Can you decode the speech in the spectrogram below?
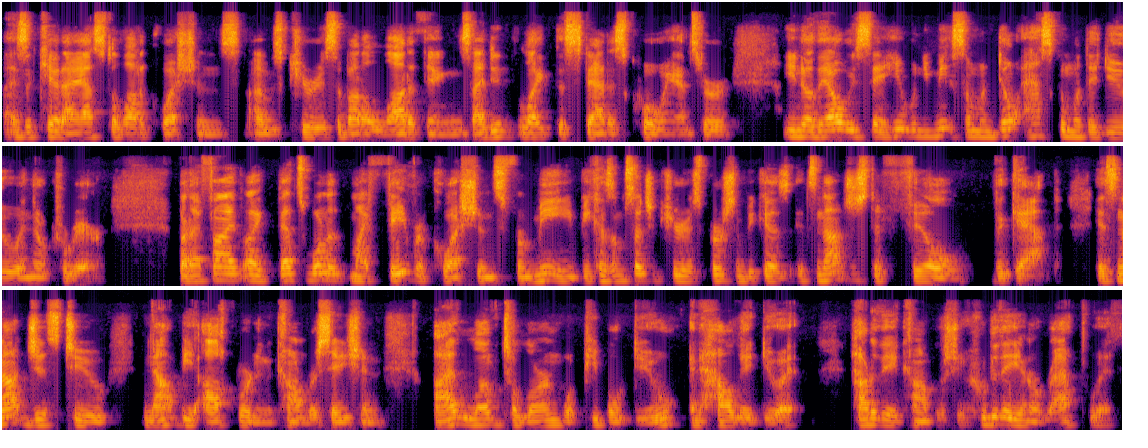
As a kid, I asked a lot of questions. I was curious about a lot of things. I didn't like the status quo answer. You know, they always say, hey, when you meet someone, don't ask them what they do in their career. But I find like that's one of my favorite questions for me because I'm such a curious person because it's not just to fill the gap. It's not just to not be awkward in a conversation. I love to learn what people do and how they do it. How do they accomplish it? Who do they interact with?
